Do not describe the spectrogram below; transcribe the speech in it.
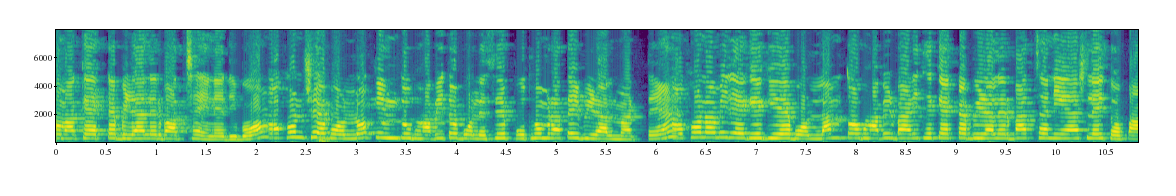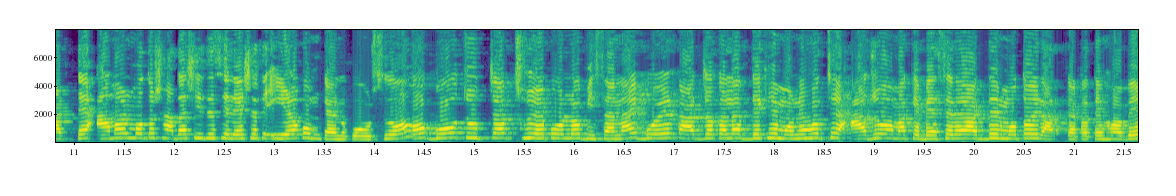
তোমাকে একটা বিড়ালের বাচ্চা এনে দিব। তখন সে বলল, কিন্তু ভাবি তো বলেছে প্রথম রাতেই বিড়াল মারতে। তখন আমি রেগে গিয়ে বললাম, তো ভাবির বাড়ি থেকে একটা বিড়ালের বাচ্চা নিয়ে আসলেই তো পারতে। আমার মতো সাদা সিধে ছেলের সাথে এরকম কেন করছ? ও বউ চুপচাপ ছুঁয়ে পড়ল বিছানায়। বইয়ের কার্যকলাপ দেখে মনে হচ্ছে আজও আমাকে বেসেরাকদের মতোই রাত কাটাতে হবে।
